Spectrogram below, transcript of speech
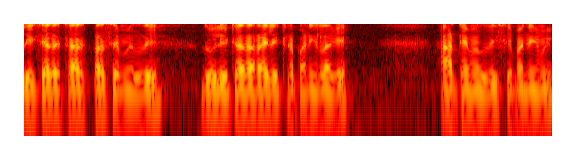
লিটারে চার পাঁচ এম এল দিই, দুই লিটার, আড়াই লিটার পানি লাগে। আট এম এল দিছি পানি আমি।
